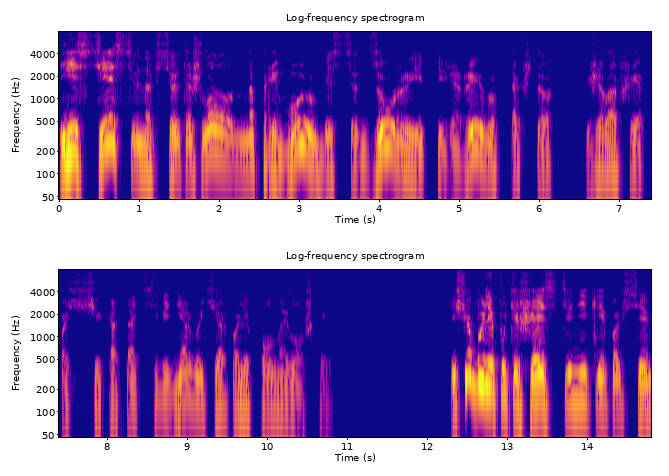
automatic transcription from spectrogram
И, естественно, все это шло напрямую, без цензуры и перерывов, так что желавшие пощекотать себе нервы черпали полной ложкой. Еще были путешественники по всем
